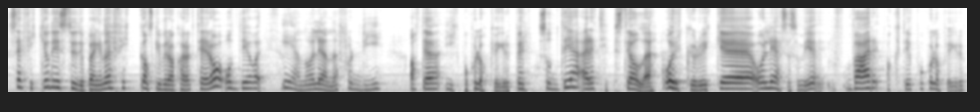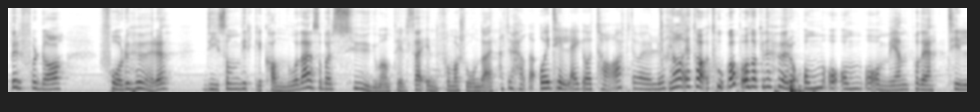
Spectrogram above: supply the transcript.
Så jeg fikk jo de studiepoengene, og jeg fikk ganske bra karakter òg. Og det var ene og alene fordi at jeg gikk på kollokviegrupper. Så det er et tips til alle. Orker du ikke å lese så mye, vær aktiv på kollokviegrupper, for da får du høre de som virkelig kan noe der, så bare suger man til seg informasjon der. At du hører. Og i tillegg å ta opp. Det var jo lurt. Ja, jeg ta, tok opp, og da kunne jeg høre om og om og om igjen på det til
